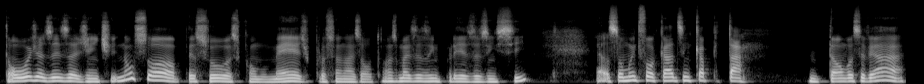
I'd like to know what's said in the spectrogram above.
Então, hoje, às vezes, a gente, não só pessoas como médicos, profissionais autônomos, mas as empresas em si, elas são muito focadas em captar. Então, você vê, ah,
